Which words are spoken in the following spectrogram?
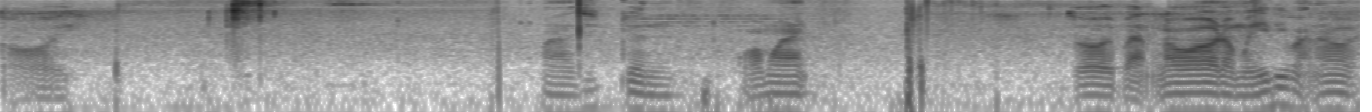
Rồi. Magician quá mạnh. Rồi, bạn lo đồng ý đi bạn ơi.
